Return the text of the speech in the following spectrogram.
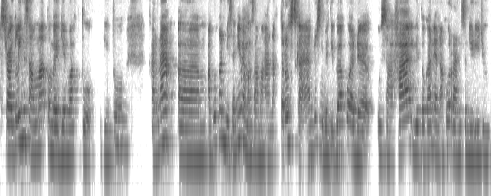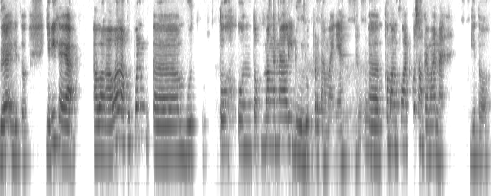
struggling sama pembagian waktu gitu. Hmm. Karena um, aku kan biasanya memang sama anak terus kan, terus hmm. tiba-tiba aku ada usaha gitu kan, dan aku run sendiri juga gitu. Jadi kayak awal-awal aku pun um, butuh untuk mengenali dulu pertamanya. Um, kemampuanku sampai mana gitu.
